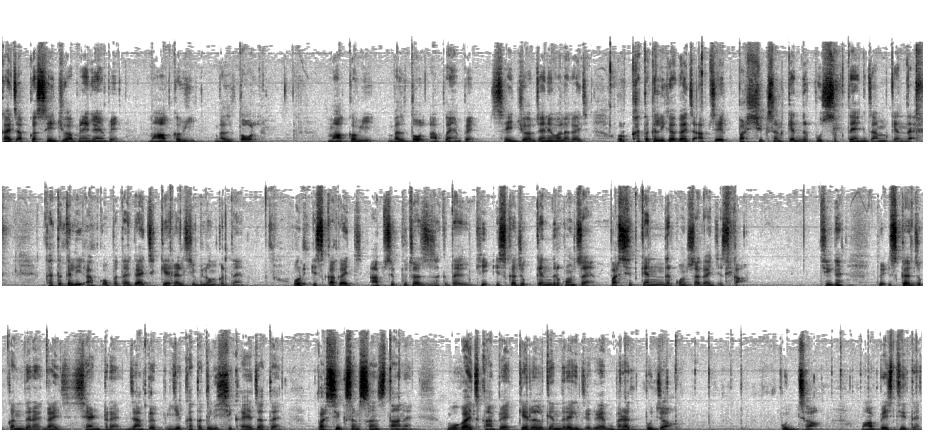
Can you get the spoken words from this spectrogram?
गाइज़ आपका सही जवाब बनेगा यहाँ पे, महाकवि बलतौल। महाकवि बलतौल आपका यहाँ पे सही जवाब जाने वाला गाइज़ और कथकली का गाइज़ आपसे एक प्रशिक्षण केंद्र पूछ सकते हैं एग्ज़ाम के अंदर। कथकली आपको पता है गाइज़ केरल से बिलोंग करता है और इसका गाइज़ आपसे पूछा जा सकता है कि इसका जो केंद्र कौन सा है? प्रसिद्ध केंद्र कौन सा गाइज़ इसका? ठीक है? तो इसका जो केंद्र है गाइज़ सेंटर है, जहाँ पे ये कथकली सिखाया जाता है, प्रशिक्षण संस्थान है। वो गाइज़ कहाँ पे है? केरल के अंदर एक जगह है, भरत पूजा। पूजा, वहाँ पे स्थित है।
